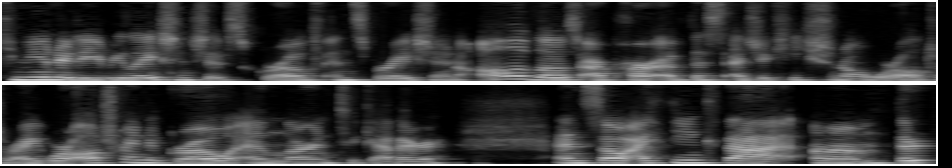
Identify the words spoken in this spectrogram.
Community, relationships, growth, inspiration, all of those are part of this educational world, right? We're all trying to grow and learn together. And so I think that um, there's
